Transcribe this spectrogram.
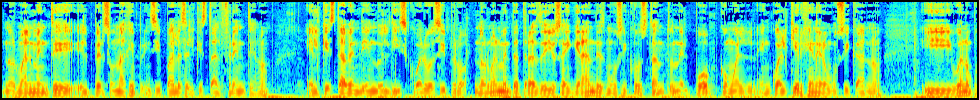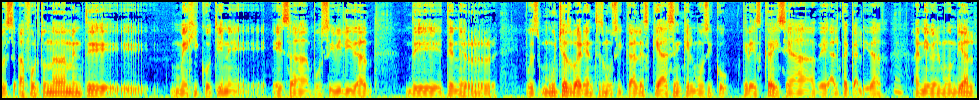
normalmente el personaje principal es el que está al frente, ¿no? El que está vendiendo el disco o algo así, pero normalmente atrás de ellos hay grandes músicos, tanto en el pop como el- en cualquier género musical, ¿no? Y bueno, pues afortunadamente eh, México tiene esa posibilidad de tener pues muchas variantes musicales que hacen que el músico crezca y sea de alta calidad a nivel mundial.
